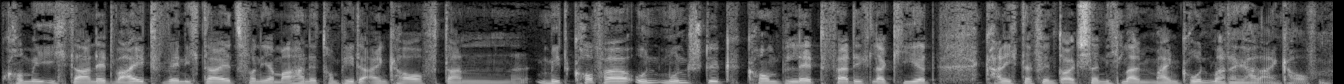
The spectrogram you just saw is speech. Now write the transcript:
komme ich da nicht weit. Wenn ich da jetzt von Yamaha eine Trompete einkaufe, dann mit Koffer und Mundstück komplett fertig lackiert, kann ich dafür in Deutschland nicht mal mein Grundmaterial einkaufen.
